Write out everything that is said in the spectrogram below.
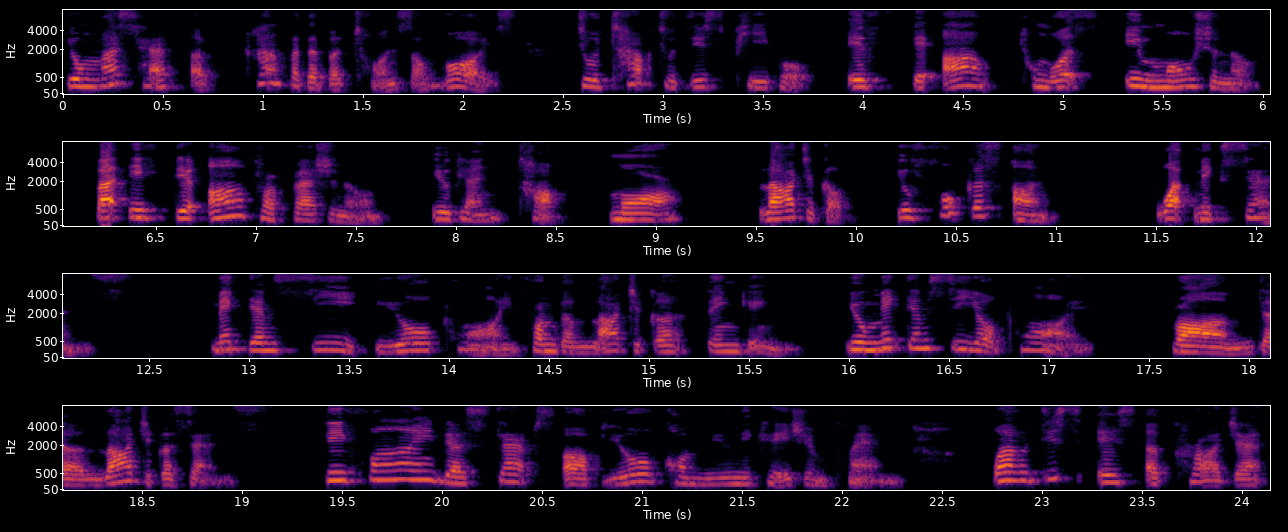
you must have a comfortable tones of voice to talk to these people if they are towards emotional. But if they are professional, you can talk more logical. You focus on what makes sense. make them see your point from the logical thinking. You make them see your point from the logical sense. Define the steps of your communication plan. Well, this is a project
